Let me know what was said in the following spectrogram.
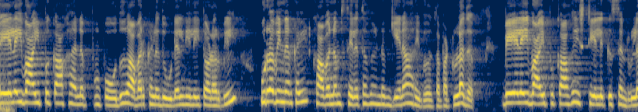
வேலை வாய்ப்புக்காக அனுப்பும் போது அவர்களது உடல்நிலை தொடர்பில் உறவினர்கள் கவனம் செலுத்த வேண்டும் என அறிவுறுத்தப்பட்டுள்ளது. வேலை வாய்ப்புக்காக இஸ்ரேலுக்கு சென்றுள்ள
